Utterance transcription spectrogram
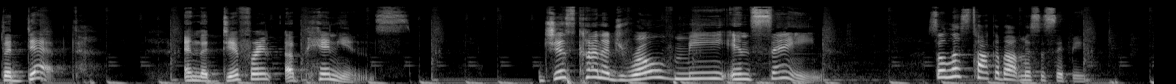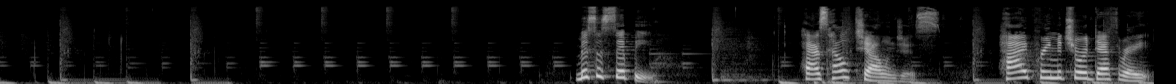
The depth and the different opinions just kind of drove me insane. So let's talk about Mississippi. Mississippi has health challenges, high premature death rate,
